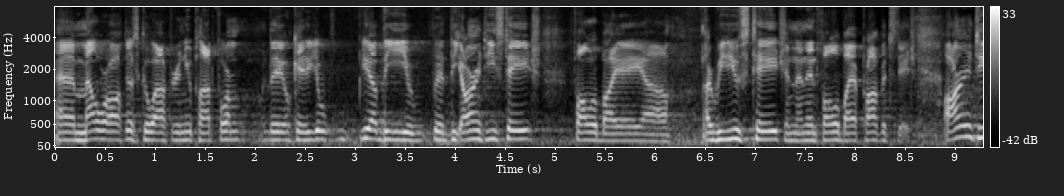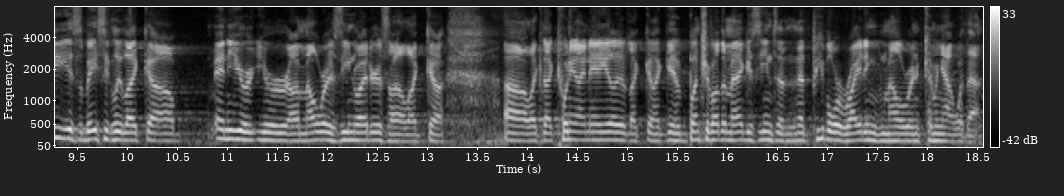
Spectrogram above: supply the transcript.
uh, malware authors go after a new platform. They, okay, you, you have the, the R&D stage, followed by a, uh, a reuse stage, and then, then followed by a profit stage. R&D is basically like uh, any of your, your uh, malware zine writers, uh, like, uh, uh like like 29A, like, like, a bunch of other magazines that, that people are writing malware and coming out with that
